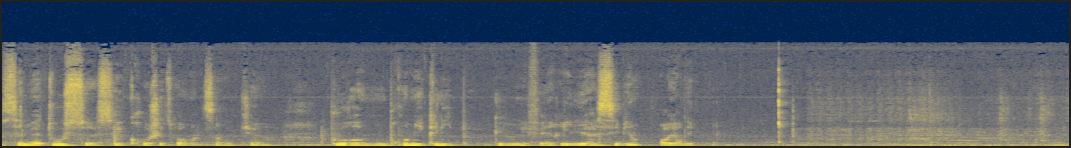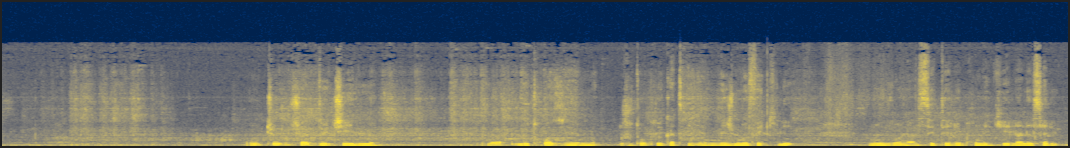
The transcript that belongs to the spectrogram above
salut à tous, c'est Crochet Sport 25 pour euh, mon premier clip que je vais faire. Il est assez bien, oh, regardez. Donc je suis à deux kills. Là, le troisième, je tente le quatrième, mais je me fais killer. Donc voilà, c'était le premier kill. Allez, salut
